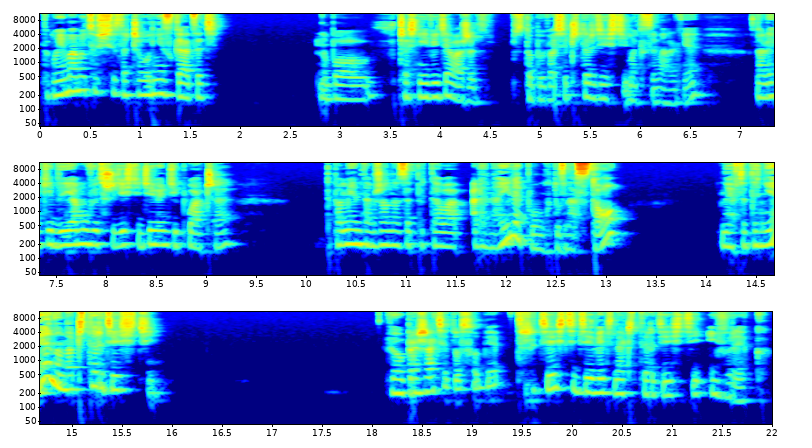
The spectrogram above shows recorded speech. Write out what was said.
to mojej mamy coś się zaczęło nie zgadzać. No bo wcześniej wiedziała, że zdobywa się 40 maksymalnie. No ale kiedy ja mówię 39 i płaczę, to pamiętam, że ona zapytała, ale na ile punktów? Na 100? No ja wtedy nie, no na 40. Wyobrażacie to sobie? 39 na 40 i wryk.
